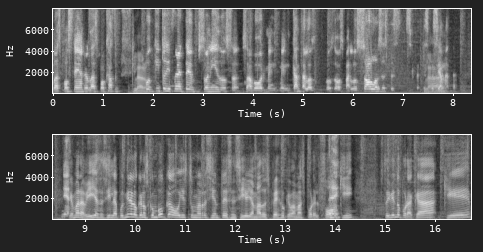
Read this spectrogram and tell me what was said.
Las Paul Standard, Las Paul Custom. Claro. Un poquito diferente sonidos, sabor. Me, me encantan los, los, dos. Para los solos especialmente. Qué maravilla, Cecilia. Pues mira, lo que nos convoca hoy es tu más reciente sencillo llamado Espejo, que va más por el funky. Estoy viendo por acá que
